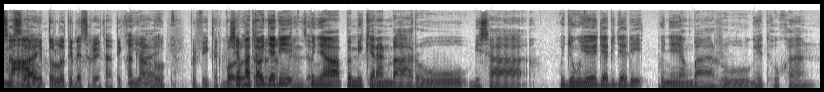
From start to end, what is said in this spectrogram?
Setelah normal itu lo tidak sakit hati karena Iya. lo berpikir bahwa siapa tahu jadi friendzone. punya pemikiran baru bisa ujung-ujungnya jadi jadi punya yang baru gitu kan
